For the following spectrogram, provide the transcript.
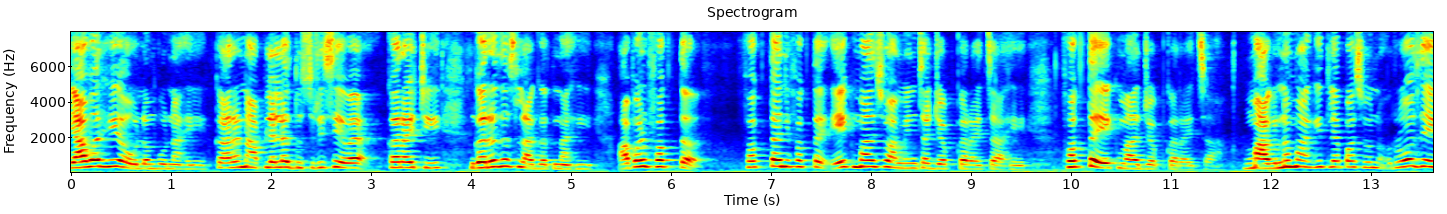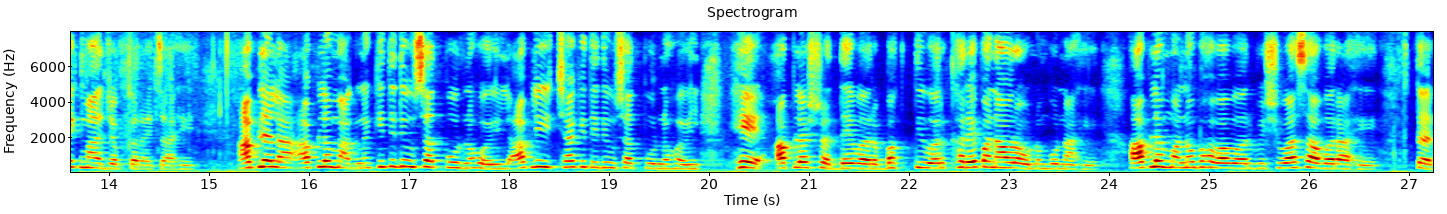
यावरही अवलंबून आहे. कारण आपल्याला दुसरी सेवा करायची गरजच लागत नाही. आपण फक्त फक्त आणि फक्त एक माळ स्वामींचा जप करायचा आहे. फक्त एक माळ जप करायचा. मागणं मागितल्यापासून रोज एक माळ जप करायचा आहे. आपल्याला आपलं मागणं किती दिवसात पूर्ण होईल? आपली इच्छा किती दिवसात पूर्ण होईल? हे आपल्या श्रद्धेवर भक्तीवर खरेपणावर अवलंबून आहे. आपल्या मनोभावावर विश्वासावर आहे. तर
